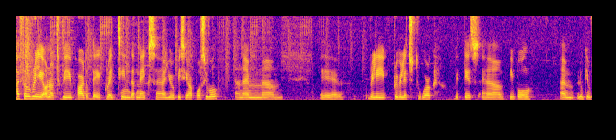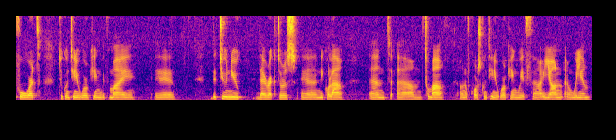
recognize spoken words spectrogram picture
I feel really honored to be part of the great team that makes uh, EuroPCR possible, and I'm um, uh, really privileged to work with these uh, people. I'm looking forward to continue working with my uh, the two new directors, uh, Nicolas and um, Thomas, and of course continue working with uh, Jan and William.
